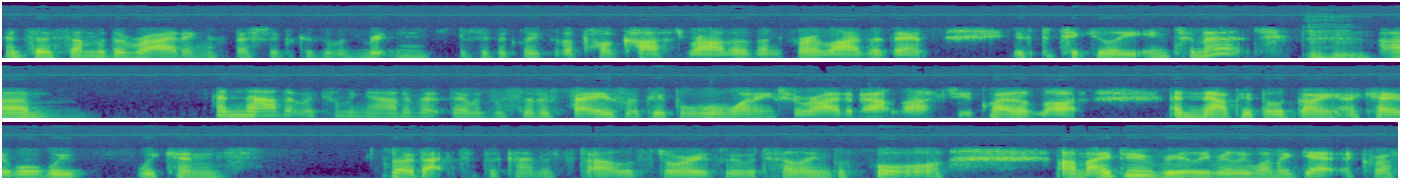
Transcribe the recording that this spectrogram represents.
and so some of the writing, especially because it was written specifically for the podcast rather than for a live event, is particularly intimate. Mm-hmm. Um, and now that we're coming out of it, there was a sort of phase where people were wanting to write about last year quite a lot, and now people are going, okay, well we we can go back to the kind of style of stories we were telling before. Um, I do really, really want to get across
